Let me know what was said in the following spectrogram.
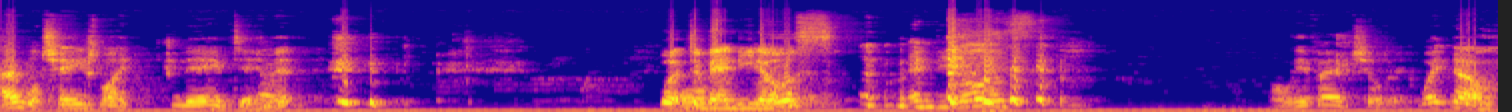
I will change my name, damn it. What to Banditos? Banditos. Only if I have children. Wait, no.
